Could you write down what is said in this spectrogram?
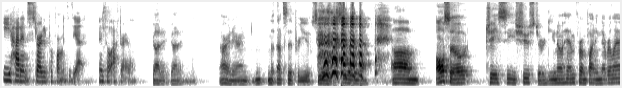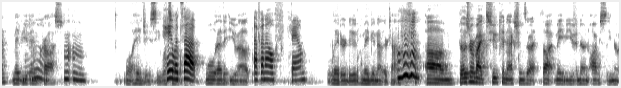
he hadn't started performances yet until after i left Got it. Got it. All right, Aaron. N- that's it for you. See you, see you later. Um, also, J.C. Schuster. Do you know him from Finding Neverland? Maybe you didn't cross. Mm-mm. Well, hey, J.C. What's hey up? what's up We'll edit you out fnl fam later, dude. Maybe another time. um, those were my two connections that I thought maybe you had known. Obviously, you know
